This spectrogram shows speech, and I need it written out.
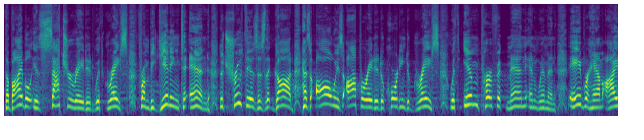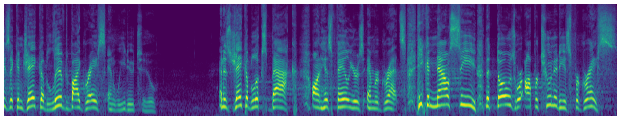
The Bible is saturated with grace from beginning to end. The truth is is that God has always operated according to grace with imperfect men and women. Abraham, Isaac and Jacob lived by grace and we do too. And as Jacob looks back on his failures and regrets, he can now see that those were opportunities for grace.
